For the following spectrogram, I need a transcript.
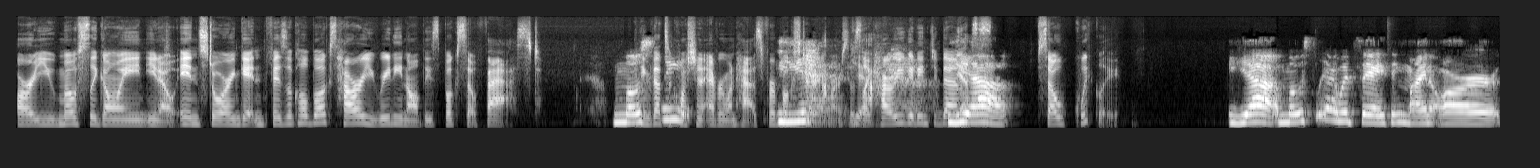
are you mostly going, you know, in store and getting physical books? How are you reading all these books so fast? Mostly, I think that's a question everyone has for bookstagrammers. Yeah. Is like, how are you getting to them yeah. so quickly? Yeah, mostly I would say I think mine are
